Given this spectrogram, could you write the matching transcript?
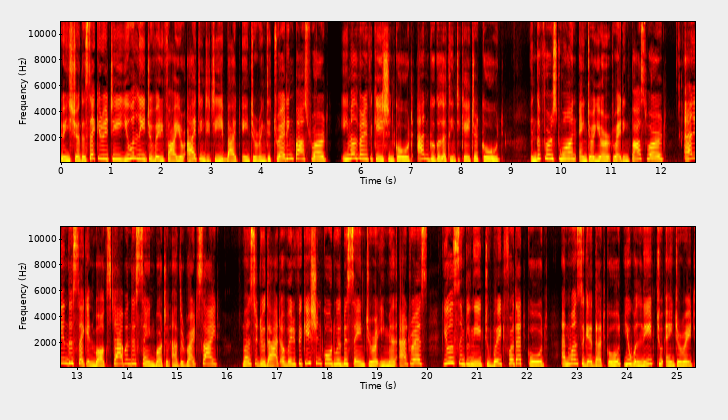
To ensure the security, you will need to verify your identity by entering the trading password, email verification code and Google Authenticator code. In the first one, enter your trading password and in the second box tap on the send button at the right side. Once you do that, a verification code will be sent to your email address. You will simply need to wait for that code and once you get that code, you will need to enter it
